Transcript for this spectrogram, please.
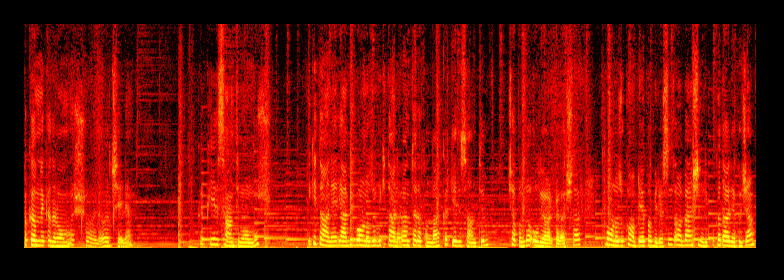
Bakalım ne kadar olmuş. Şöyle ölçelim. 47 santim olmuş. İki tane yani bir bornozun iki tane ön tarafından 47 santim çapında oluyor arkadaşlar. Bornozu komple yapabilirsiniz ama ben şimdilik bu kadar yapacağım.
